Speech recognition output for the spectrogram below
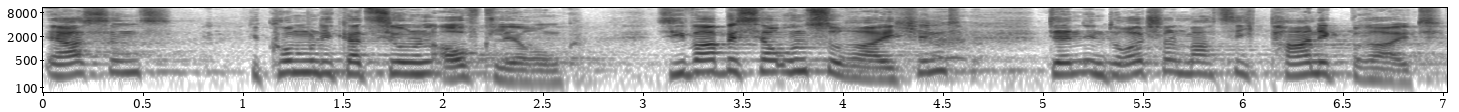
Erstens die Kommunikation und Aufklärung. Sie war bisher unzureichend, denn in Deutschland macht sich Panik breit.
